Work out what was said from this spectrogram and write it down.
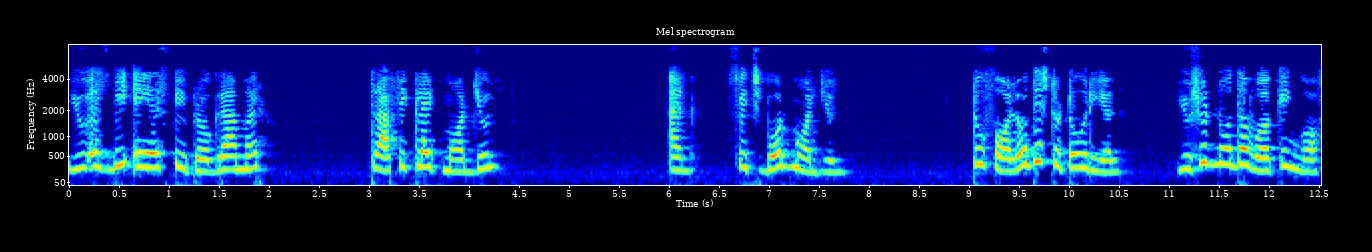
USB ASP programmer, traffic light module, and switchboard module. To follow this tutorial, you should know the working of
